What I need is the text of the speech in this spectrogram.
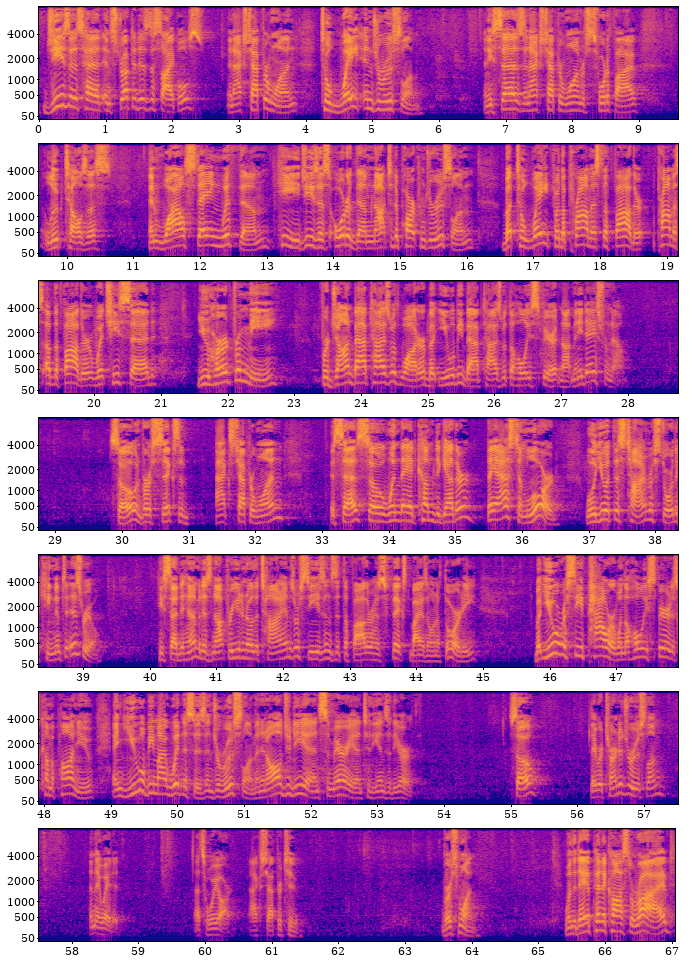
Jesus had instructed his disciples in Acts chapter 1 to wait in Jerusalem. And he says in Acts chapter 1, verses 4 to 5, Luke tells us, and while staying with them, he, Jesus, ordered them not to depart from Jerusalem, but to wait for the promise the Father, promise of the Father, which he said, "You heard from me, for John baptized with water, but you will be baptized with the Holy Spirit not many days from now." So, in verse 6 of Acts chapter 1, it says, "So when they had come together, they asked him, "Lord, will you at this time restore the kingdom to Israel?" He said to him, It is not for you to know the times or seasons that the Father has fixed by his own authority, but you will receive power when the Holy Spirit has come upon you, and you will be my witnesses in Jerusalem and in all Judea and Samaria and to the ends of the earth. So they returned to Jerusalem and they waited. That's where we are, Acts chapter 2. Verse 1. When the day of Pentecost arrived,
